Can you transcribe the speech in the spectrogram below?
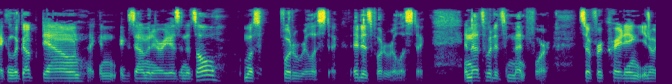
I can look up, down, I can examine areas, and it's all almost photorealistic. It is photorealistic, and that's what it's meant for. So for creating, you know,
